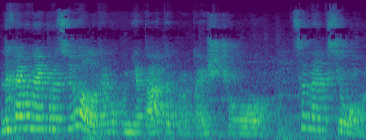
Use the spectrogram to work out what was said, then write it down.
Нехай вона і працює, але треба пам'ятати про те, що це не аксіома.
